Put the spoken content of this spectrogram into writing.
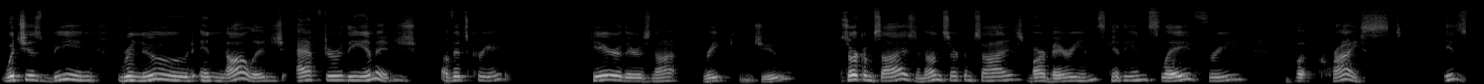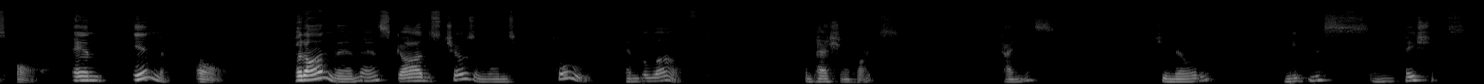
which is being renewed in knowledge after the image of its creator. Here there's not Greek and Jew, circumcised and uncircumcised, barbarian, Scythian, slave, free, but Christ is all and in all. Put on then as God's chosen ones, holy and beloved, compassionate hearts, kindness, humility, meekness, and patience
